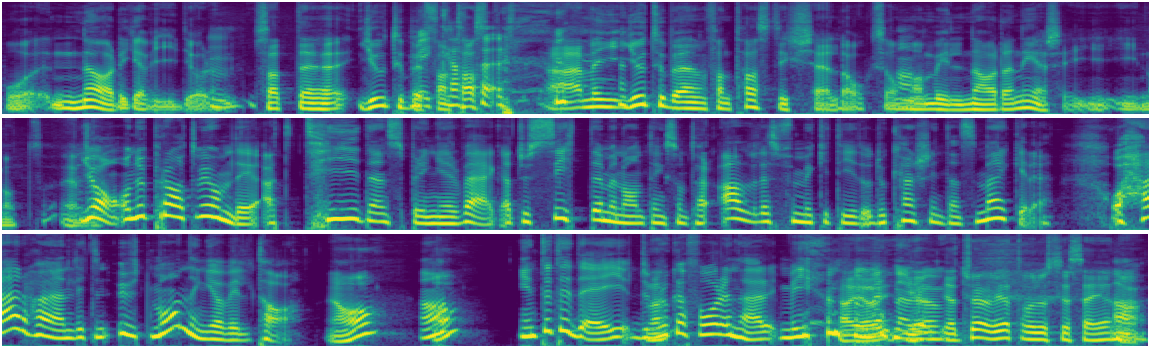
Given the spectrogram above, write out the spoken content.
på nördiga videor. Mm. Så att uh, YouTube är fantastiskt. ja, men YouTube är en fantastisk källa också om ja. man vill nörda ner sig i, i något ämne. Ja, och nu pratar vi om det, att tiden springer iväg. Att du sitter med någonting som tar alldeles för mycket tid och du kanske inte ens märker det. Och här har jag en liten utmaning jag vill ta. Ja. ja. ja. Inte till dig, du Nej. brukar få den här med jämna ja, jag, jag, jag, tror jag vet vad du ska säga nu.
